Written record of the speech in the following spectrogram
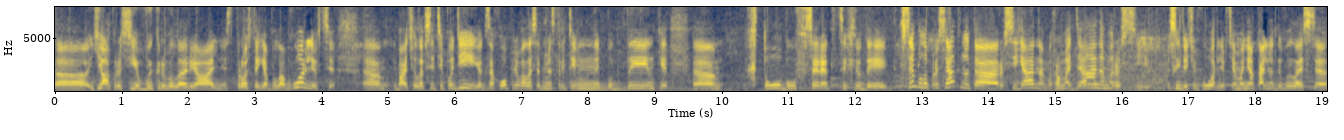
е, як Росія викривила реальність. Просто я була в Горлівці, е, бачила всі ці події, як захоплювалися адміністративні будинки. Хто був серед цих людей? Все було просякнуто росіянами, громадянами Росії. Сидячи в Горлівці, маніакально дивилася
